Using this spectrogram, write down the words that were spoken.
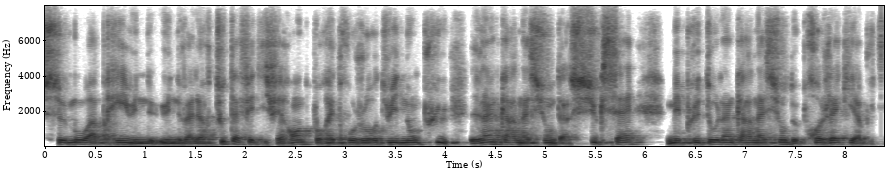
ce mot a pris une, une valeur tout à fait différente pour être aujourd'hui non plus l'incarnation d'un succès, mais plutôt l'incarnation de projets qui aboutissent.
